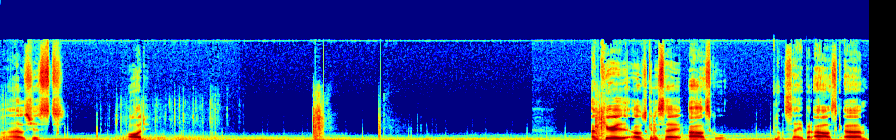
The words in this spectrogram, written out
Well, that was just... odd. I'm curious. I was gonna say ask, or not say, but ask. Um,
